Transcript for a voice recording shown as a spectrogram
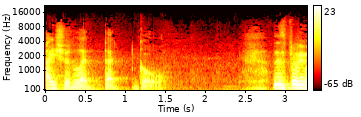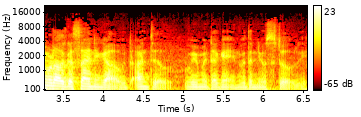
I should let that go. This is Praveen Wadalkar signing out until we meet again with a new story.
